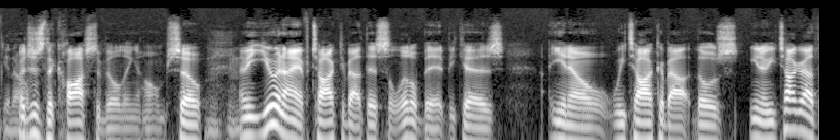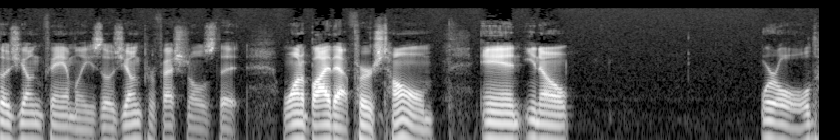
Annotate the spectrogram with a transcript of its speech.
You know, But just the cost of building a home. So, Mm-hmm. I mean, you and I have talked about this a little bit because, you know, we talk about those, you know, you talk about those young families, those young professionals that want to buy that first home. And, you know, we're old.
